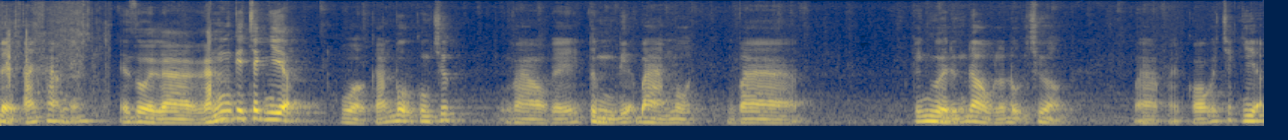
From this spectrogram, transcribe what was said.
để tái phạm nữa. Thế rồi là gắn cái trách nhiệm của cán bộ công chức vào cái từng địa bàn một và cái người đứng đầu là đội trưởng và phải có cái trách nhiệm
